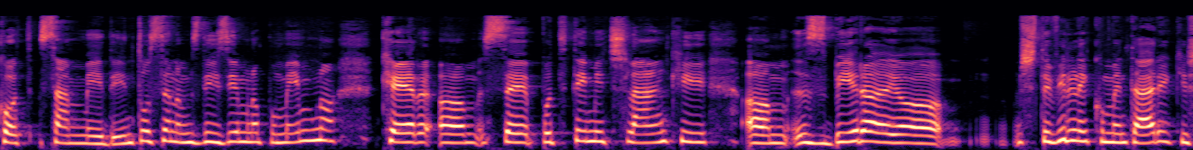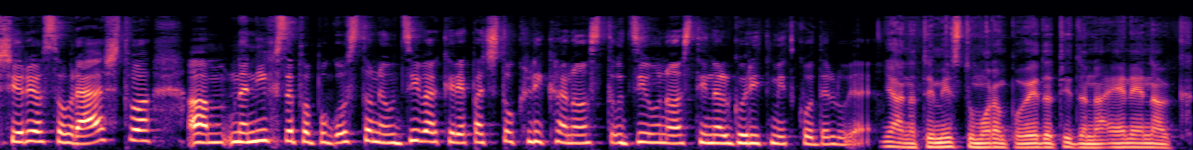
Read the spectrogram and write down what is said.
kot sam medij. In to se nam zdi izjemno pomembno, ker um, se pod temi članki um, zbirajo številni komentarji, ki širijo sovraštvo, um, na njih se pa pogosto ne odziva, ker je pač to klikanost, odzivnost in algoritmi tako delujejo. Ja, na tem mestu moram povedati, da na en enak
